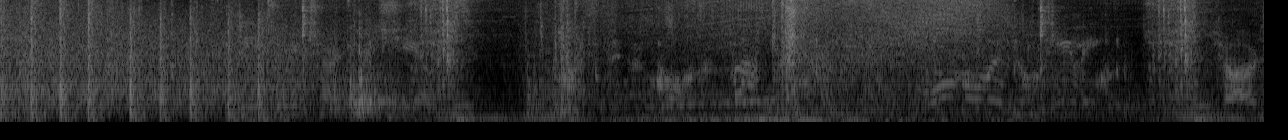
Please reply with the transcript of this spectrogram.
Need to recharge my shields. Un momento, healing. Charge.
